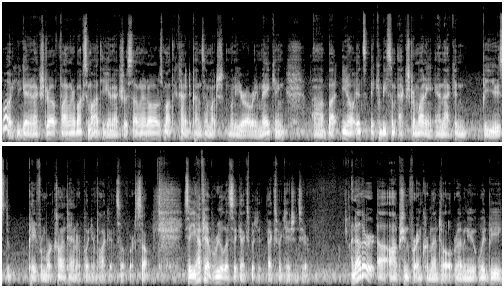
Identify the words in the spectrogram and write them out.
well, you get an extra five hundred bucks a month. You get an extra seven hundred dollars a month. It kind of depends how much money you're already making, uh, but you know it's it can be some extra money, and that can be used to pay for more content or put in your pocket and so forth. So, so you have to have realistic expect- expectations here. Another uh, option for incremental revenue would be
